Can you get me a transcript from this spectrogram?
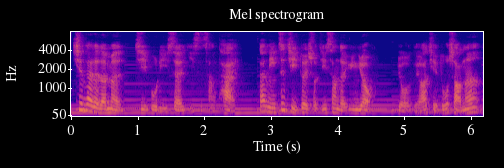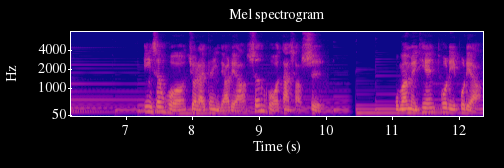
现在的人们机不离身已是常态，但你自己对手机上的运用有了解多少呢硬生活就来跟你聊聊生活大小事。我们每天脱离不了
